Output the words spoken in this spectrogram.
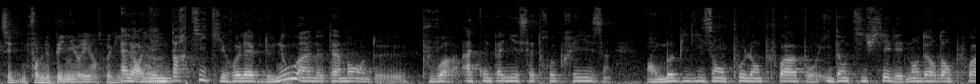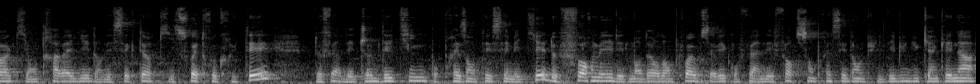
c'est une forme de pénurie entre guillemets. Alors il y a une partie qui relève de nous, hein, notamment de pouvoir accompagner cette reprise en mobilisant Pôle Emploi pour identifier les demandeurs d'emploi qui ont travaillé dans les secteurs qui souhaitent recruter, de faire des job dating pour présenter ces métiers, de former les demandeurs d'emploi. Vous savez qu'on fait un effort sans précédent depuis le début du quinquennat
